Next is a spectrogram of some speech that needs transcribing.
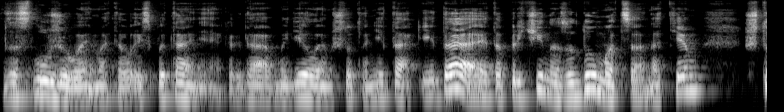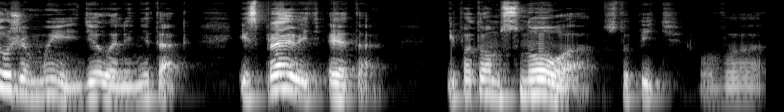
заслуживаем этого испытания, когда мы делаем что-то не так. И да, это причина задуматься над тем, что же мы делали не так. Исправить это и потом снова вступить в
